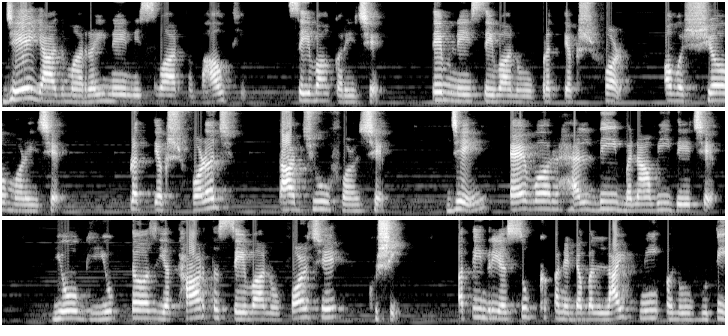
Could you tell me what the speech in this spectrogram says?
જે યાદમાં રહીને નિસ્વાર્થ ભાવથી સેવા કરે છે. તેમને સેવાનું પ્રત્યક્ષ ફળ અવશ્ય મળે છે. પ્રત્યક્ષ ફળ જ તાજું ફળ છે, જે એવર હેલ્ધી બનાવી દે છે. યોગ યુક્ત યથાર્થ સેવાનું ફળ છે ખુશી, અતિન્દ્રિય સુખ અને ડબલ લાઇટની અનુભૂતિ.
